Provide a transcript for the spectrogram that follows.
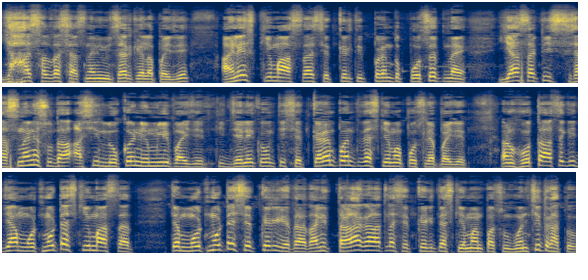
ह्या सुद्धा शासनाने विचार केला पाहिजे. अनेक स्कीमा असतात शेतकरी तिथपर्यंत पोचत नाही. यासाठी शासनाने सुद्धा अशी लोकं नेमली पाहिजेत की जेणेकरून ती शेतकऱ्यांपर्यंत त्या स्कीमा पोचल्या पाहिजेत. कारण होतं असं की ज्या मोठमोठ्या स्कीमा असतात त्या मोठमोठे शेतकरी घेतात आणि तळागाळातला शेतकरी त्या स्कीमांपासून वंचित राहतो.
